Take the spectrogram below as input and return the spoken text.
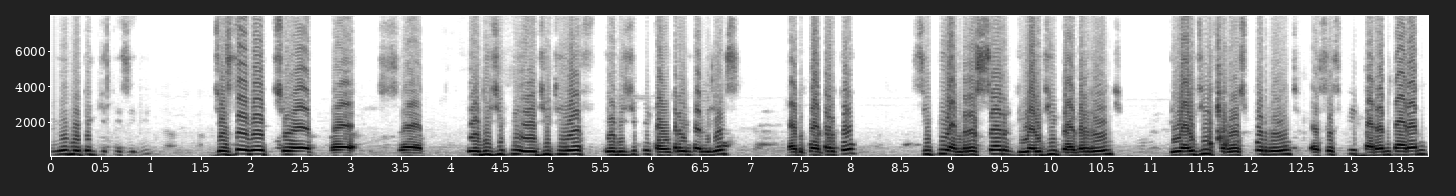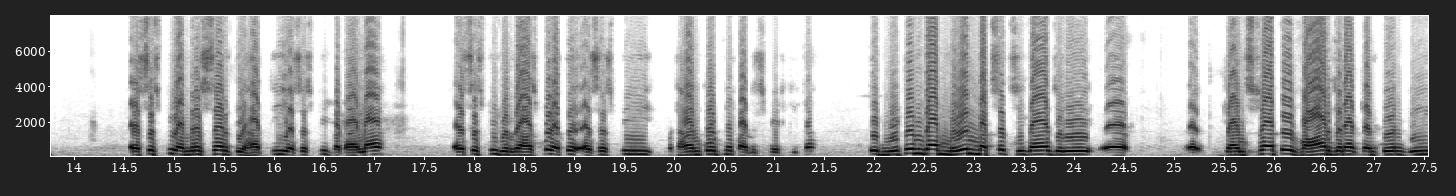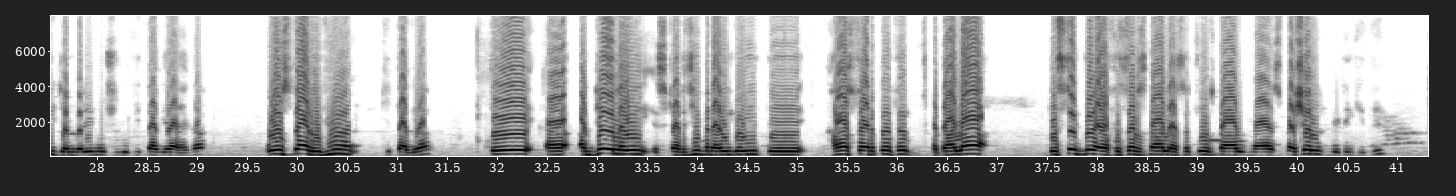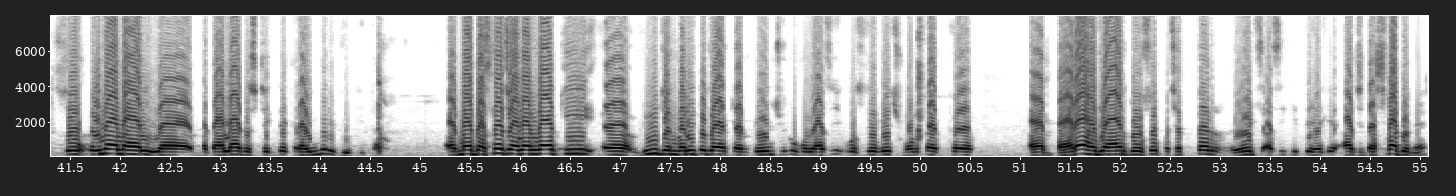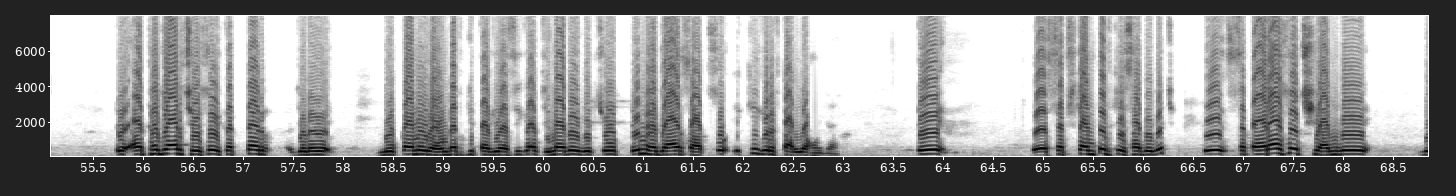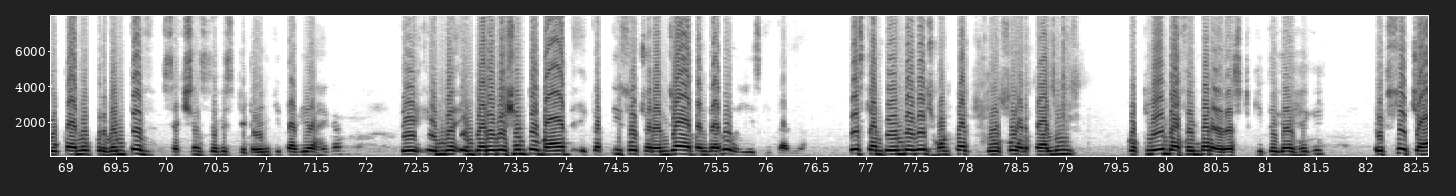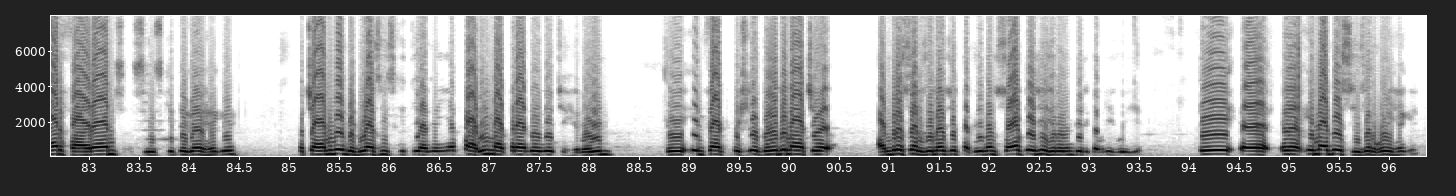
ਵੀ meeting ਕੀਤੀ ਸੀਗੀ, ਜਿਸ ਦੇ ਵਿੱਚ ADGP AGTF ADGP counter intelligence headquarter ਤੋਂ CP Amritsar DIG border range DIG Ferozepur range SSP Tarn Taran SSP Amritsar ਦਿਹਾਤੀ ਐਸਐਸਪੀ ਬਟਾਲਾ ਐਸਐਸਪੀ ਗੁਰਦਾਸਪੁਰ ਅਤੇ ਐਸਐਸਪੀ ਪਠਾਨਕੋਟ ਨੇ ਪਾਰਟਿਸਿਪੇਟ ਕੀਤਾ। ਤੇ ਮੀਟਿੰਗ ਦਾ ਮੇਨ ਮਕਸਦ ਸੀਗਾ ਜਿਹੜੇ ਗੈਂਗਸਟਰਾਂ ਤੇ ਵਾਰ ਜਿਹੜਾ ਕੈਂਪੇਨ 20 ਜਨਵਰੀ ਨੂੰ ਸ਼ੁਰੂ ਕੀਤਾ ਗਿਆ ਹੈਗਾ ਉਸ ਦਾ ਰਿਵਿਊ ਕੀਤਾ ਗਿਆ ਤੇ ਅੱਗੇ ਲਈ ਸਟ੍ਰੈਟਜੀ ਬਣਾਈ ਗਈ ਤੇ ਖਾਸ ਤੌਰ ਤੇ ਫਿਰ ਬਟਾਲਾ ਡਿਸਟ੍ਰਿਕਟ ਦੇ ਆਫੀਸਰਸ ਨਾਲ ਐਸਐਚਓਸ ਨਾਲ ਮੈਂ ਸਪੈਸ਼ਲ ਮੀਟਿੰਗ ਕੀਤੀ। ਸੋ ਉਹਨਾਂ ਨਾਲ ਬਟਾਲਾ ਡਿਸਟ੍ਰਿਕਟ ਦੇ ਕ੍ਰਾਈਮ ਨੂੰ ਰਿਵਿਊ ਕੀਤਾ। ਔਰ ਮੈਂ ਦੱਸਣਾ ਚਾਹਾਂਗਾ ਕਿ ਅਹ, 20 ਜਨਵਰੀ ਤੋਂ ਜਿਹੜਾ ਕੈਂਪੇਨ ਸ਼ੁਰੂ ਹੋਇਆ ਸੀ ਉਸ ਦੇ ਵਿੱਚ ਹੁਣ ਤੱਕ ਅਹ, 12275 ਰੇਟਸ ਅਸੀਂ ਕੀਤੇ ਹੈਗੇ ਅੱਜ 10ਵਾਂ ਦਿਨ ਹੈ। ਤੇ 8671 ਜਿਹੜੇ ਲੋਕਾਂ ਨੂੰ ਰਾਉਂਡ ਅਪ ਕੀਤਾ ਗਿਆ ਸੀਗਾ, ਜਿਨ੍ਹਾਂ ਦੇ ਵਿੱਚੋਂ 3721 ਗ੍ਰਿਫਤਾਰੀਆਂ ਹੋਈਆਂ। ਤੇ ਸਬਸਟੈਂਟਿਵ ਕੇਸਾਂ ਦੇ ਵਿੱਚ ਤੇ 1796 ਲੋਕਾਂ ਨੂੰ ਪ੍ਰੀਵੈਂਟਿਵ ਸੈਕਸ਼ਨਸ ਦੇ ਵਿੱਚ ਡਿਟੇਨ ਕੀਤਾ ਗਿਆ ਹੈਗਾ। ਤੇ ਇੰਟਰੋਗੇਸ਼ਨ ਤੋਂ ਬਾਅਦ 3154 ਬੰਦਿਆਂ ਨੂੰ ਰਿਲੀਜ਼ ਕੀਤਾ ਗਿਆ। ਇਸ ਕੈਂਪੇਨ ਦੇ ਵਿੱਚ ਹੁਣ ਤੱਕ 248 ਪ੍ਰੋਕਲੇਮਡ ਆਫੈਂਡਰ ਅਰੈਸਟ ਕੀਤੇ ਗਏ ਹੈਗੇ। 104 ਫਾਇਰਆਰਮਸ ਸੀਜ਼ ਕੀਤੇ ਗਏ ਹੈਗੇ। 95 ਗੱਡੀਆਂ ਸੀਜ਼ ਕੀਤੀਆਂ ਗਈਆਂ, ਭਾਰੀ ਮਾਤਰਾ ਦੇ ਵਿੱਚ ਹੈਰੋਇਨ ਤੇ ਇਨਫੈਕਟ ਪਿਛਲੇ 2 ਦਿਨਾਂ 'ਚ ਅੰਮ੍ਰਿਤਸਰ ਜ਼ਿਲ੍ਹੇ 'ਚ ਤਕਰੀਬਨ 100 ਕੇਜੀ ਹੈਰੋਇਨ ਦੀ ਰਿਕਵਰੀ ਹੋਈ ਹੈ ਤੇ ਇਹਨਾਂ ਦੇ ਸੀਜ਼ਰ ਹੋਏ ਹੈਗੇ।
